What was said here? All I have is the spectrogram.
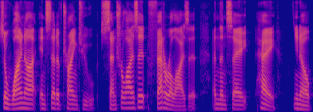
So why not, instead of trying to centralize it, federalize it, and then say, hey, you know,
